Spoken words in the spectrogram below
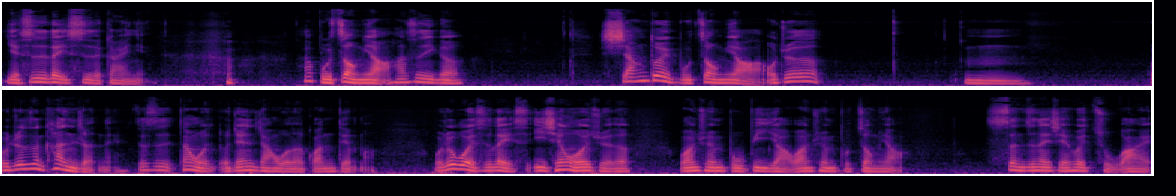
也是类似的概念，它不重要，它是一个相对不重要啊。我觉得，嗯，我觉得是看人呢，就是，但我我今天讲我的观点嘛，我觉得我也是类似。以前我会觉得完全不必要，完全不重要，甚至那些会阻碍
